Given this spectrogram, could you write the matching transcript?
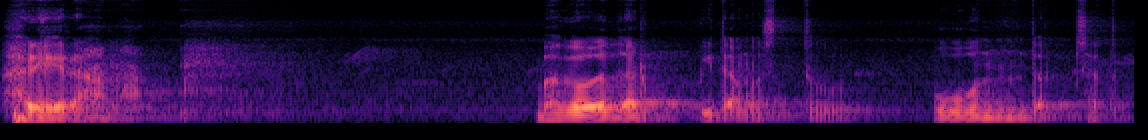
ಹರೇ ರಾಮ. ಭಗವದರ್ಪಿತಮಸ್ತು. ಓಂ ದತ್ಸತ್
